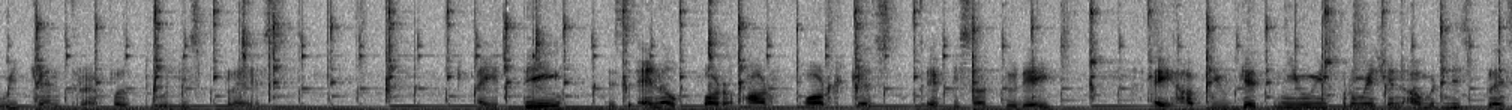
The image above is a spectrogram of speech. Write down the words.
we can travel to this place. I think that's enough for our podcast episode today. I hope you get new information about this place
